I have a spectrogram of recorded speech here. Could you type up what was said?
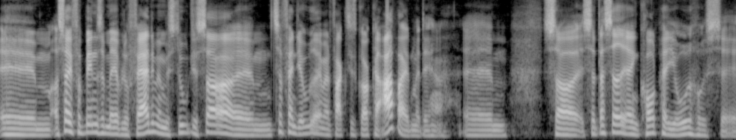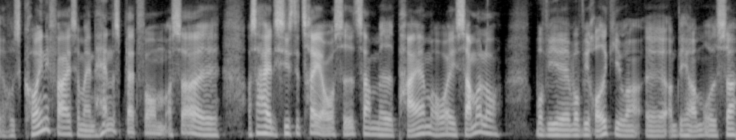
Øhm, og så i forbindelse med, at jeg blev færdig med mit studie, så, øhm, så fandt jeg ud af, at man faktisk godt kan arbejde med det her. Øhm, så, så der sad jeg en kort periode hos, øh, hos Coinify, som er en handelsplatform, og så, øh, og så har jeg de sidste tre år siddet sammen med Payam over i Sammerlov, hvor vi, øh, hvor vi rådgiver øh, om det her område. Så,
